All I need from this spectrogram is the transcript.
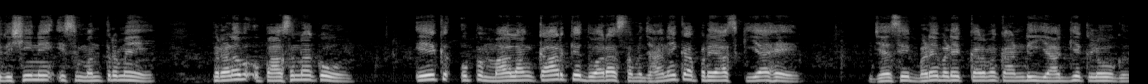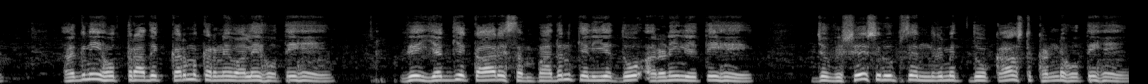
ऋषि ने इस मंत्र में प्रणव उपासना को एक उपमालंकार के द्वारा समझाने का प्रयास किया है। जैसे बड़े बड़े कर्मकांडी याज्ञिक लोग अग्निहोत्रादिक कर्म करने वाले होते हैं। वे यज्ञ कार्य संपादन के लिए दो अरणी लेते हैं, जो विशेष रूप से निर्मित दो काष्ठ खंड होते हैं।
